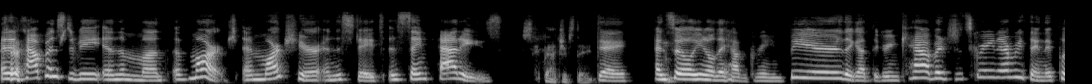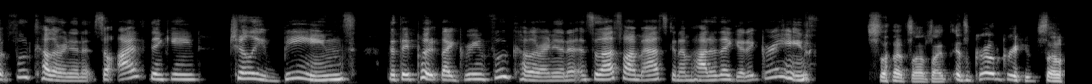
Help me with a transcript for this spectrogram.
and it happens to be in the month of March. And March here in the States is St. Patty's St. Patrick's Day. Day. And so, you know, they have green beer, they got the green cabbage, it's green everything. They put food coloring in it. So I'm thinking chili beans that they put like green food coloring in it. And so that's why I'm asking them, how do they get it green? So that's why I was like, it's grown green. So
